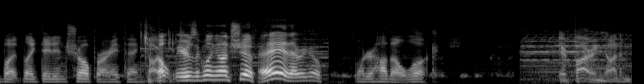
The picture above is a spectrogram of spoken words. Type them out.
but, like, they didn't show up or anything. Oh, here's a Klingon ship. Hey, there we go. Wonder how they'll look. They're firing on him.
